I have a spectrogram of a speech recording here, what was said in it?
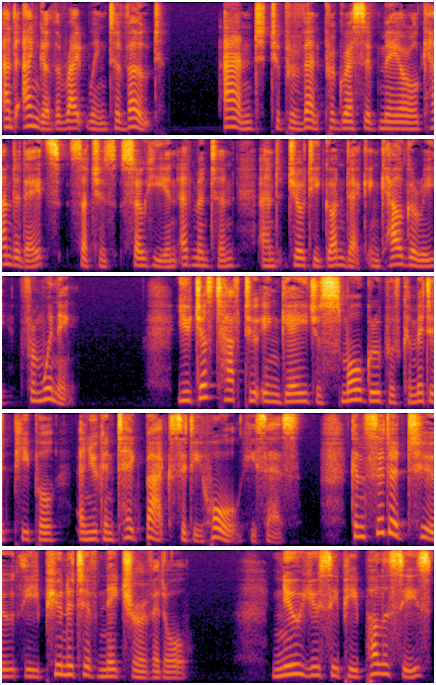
and anger the right wing to vote, and to prevent progressive mayoral candidates such as Sohi in Edmonton and Jyoti Gondek in Calgary from winning. You just have to engage a small group of committed people and you can take back City Hall, he says. Consider, too, the punitive nature of it all. New UCP policies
